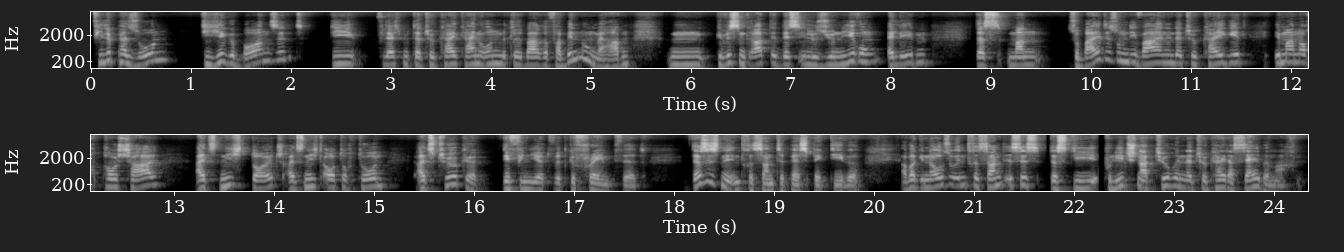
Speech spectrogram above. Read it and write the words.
Viele Personen, die hier geboren sind, die vielleicht mit der Türkei keine unmittelbare Verbindung mehr haben, einen gewissen Grad der Desillusionierung erleben, dass man, sobald es um die Wahlen in der Türkei geht, immer noch pauschal als nicht deutsch, als nicht autochton, als Türke definiert wird, geframed wird. Das ist eine interessante Perspektive. Aber genauso interessant ist es, dass die politischen Akteure in der Türkei dasselbe machen.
